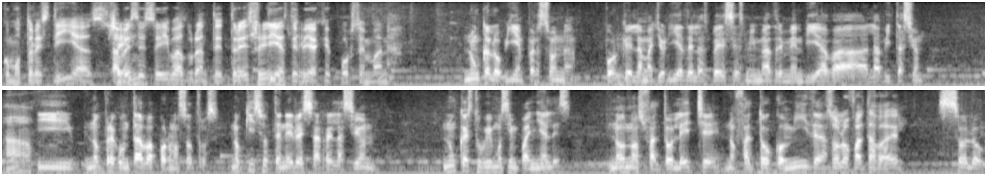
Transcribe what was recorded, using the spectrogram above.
como tres días. A veces se iba durante tres Sí, días de sí. viaje por semana. Nunca lo vi en persona, porque la mayoría de las veces mi madre me enviaba a la habitación Ah, y no preguntaba por nosotros. No quiso tener esa relación. Nunca estuvimos sin pañales, no nos faltó leche, no faltó comida, solo faltaba él. solo...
